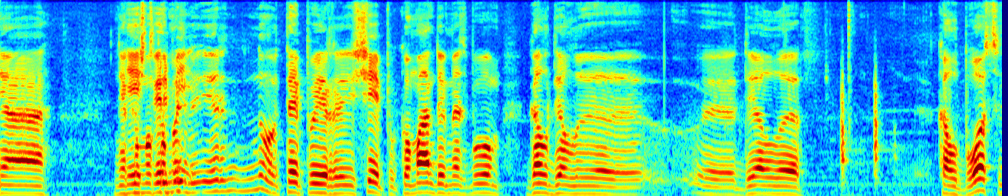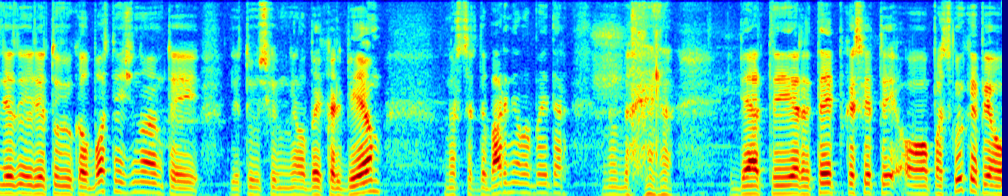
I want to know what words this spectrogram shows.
ne... Ne Neištvermingi. komunikabili- Ir, nu, taip ir šiaip komandoje mes buvom gal dėl, e, e, dėl e, kalbos, lie- lietuvių kalbos nežinojom, tai lietuviškai nelabai kalbėjom, nors ir dabar nelabai dar. Nu, bet, bet ir taip kažkaip tai, o paskui kaip jau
